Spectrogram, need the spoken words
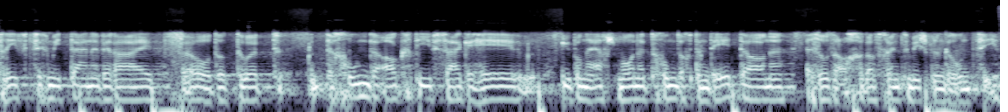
trifft sich mit denen bereits oder tut der Kunde aktiv sagen, hey, übernächsten Monat komm doch dann dort an. So Sachen, das könnte zum Beispiel ein Grund sein.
